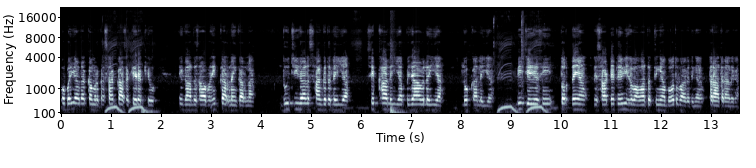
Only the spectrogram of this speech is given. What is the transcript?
ਉਹ ਬਈ ਆਪਦਾ ਕਮਰ ਕੱਸਾ ਕੱਸ ਕੇ ਰੱਖਿਓ। ਇਹ ਗੰਦ ਸਾਫ਼ ਅਸੀਂ ਕਰਨਾ ਹੀ ਕਰਨਾ। ਦੂਜੀ ਗੱਲ ਸੰਗਤ ਲਈ ਆ, ਸਿੱਖਾਂ ਲਈ ਆ, ਪੰਜਾਬ ਲਈ ਆ, ਲੋਕਾਂ ਲਈ ਆ। ਵੀ ਜੇ ਅਸੀਂ ਤੁਰਦੇ ਆ ਤੇ ਸਾਡੇ ਤੇ ਵੀ ਹਵਾਵਾਂ ਤੱਤੀਆਂ ਬਹੁਤ ਵਗਦੀਆਂ ਤਰ੍ਹਾਂ ਤਰ੍ਹਾਂ ਦੀਆਂ।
